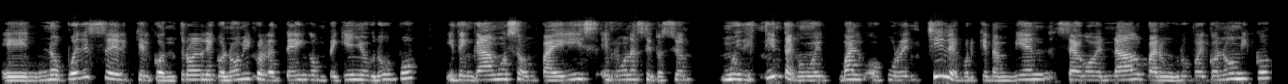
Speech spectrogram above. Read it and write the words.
eh, no puede ser que el control económico lo tenga un pequeño grupo y tengamos a un país en una situación muy distinta, como igual ocurre en Chile, porque también se ha gobernado para un grupo económico,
